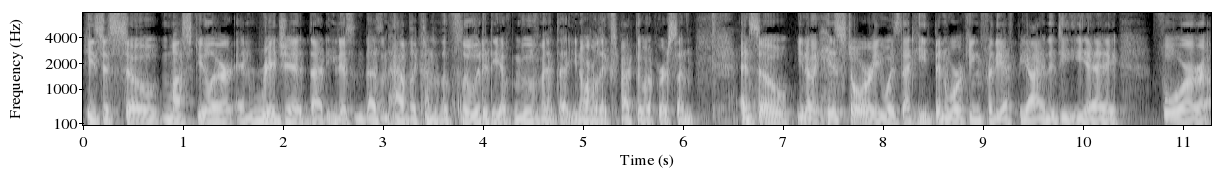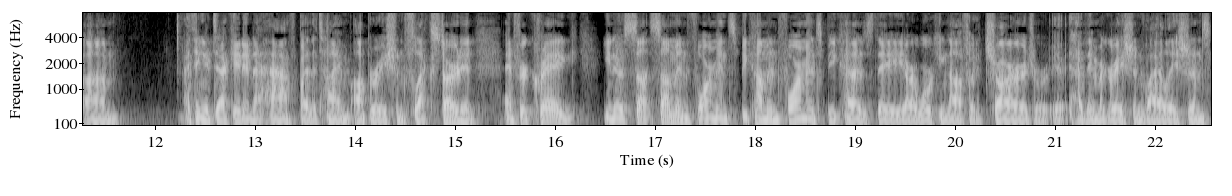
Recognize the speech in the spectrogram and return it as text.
he's just so muscular and rigid that he doesn't, doesn't have like kind of the fluidity of movement that you normally expect of a person. And so, you know, his story was that he'd been working for the FBI and the DEA for, um, I think a decade and a half by the time Operation Flex started. And for Craig, you know, so, some informants become informants because they are working off a charge or have immigration violations,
